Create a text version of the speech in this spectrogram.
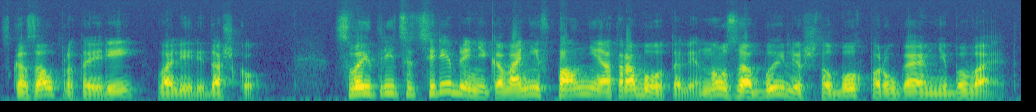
сказал протеерей Валерий Дашко. Свои 30 серебряников они вполне отработали, но забыли, что Бог поругаем не бывает –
